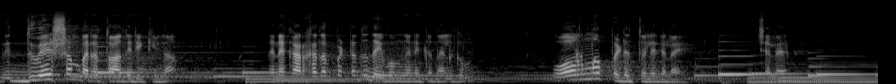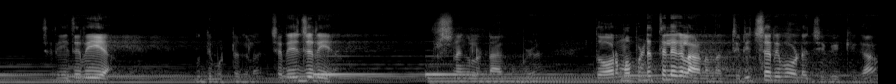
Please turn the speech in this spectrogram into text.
വിദ്വേഷം പരത്താതിരിക്കുക നിനക്ക് അർഹതപ്പെട്ടത് ദൈവം നിനക്ക് നൽകും. ഓർമ്മപ്പെടുത്തലുകളെ ചില ചെറിയ ചെറിയ ബുദ്ധിമുട്ടുകൾ ചെറിയ ചെറിയ പ്രശ്നങ്ങൾ ഉണ്ടാകുമ്പോൾ ഇത് ഓർമ്മപ്പെടുത്തലുകളാണെന്ന തിരിച്ചറിവോടെ ജീവിക്കുക.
